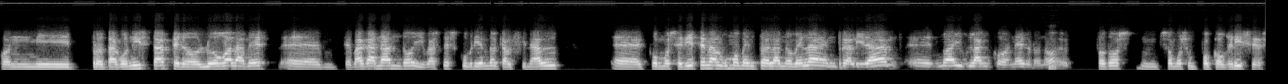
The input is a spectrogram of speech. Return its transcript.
con mi protagonista, pero luego a la vez eh, te va ganando y vas descubriendo que al final, eh, como se dice en algún momento de la novela, en realidad eh, no hay blanco o negro, ¿no? Todos somos un poco grises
